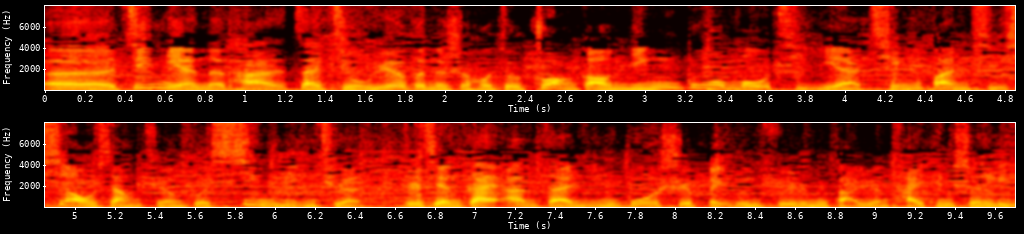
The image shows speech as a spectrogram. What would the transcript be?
呃，今年呢，他在九月份的时候就状告宁波某企业侵犯其肖像权和姓名权。日前，该案在宁波市北仑区人民法院开庭审理。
